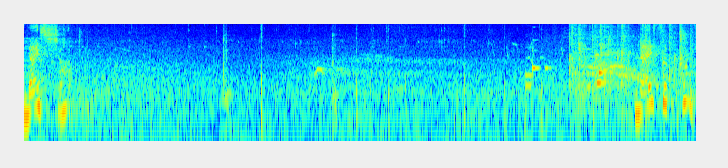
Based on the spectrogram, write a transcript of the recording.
Nice shot. Nice approach.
